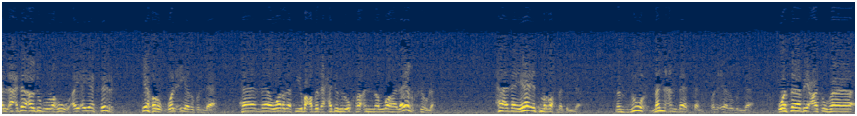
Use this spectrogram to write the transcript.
الأعداء دبره أي أن يفر يهرب والعياذ بالله. هذا ورد في بعض الأحاديث الأخرى أن الله لا يغفر له. هذا يائس من رحمة الله. ممنوع منعا باتا والعياذ بالله. وسابعتها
